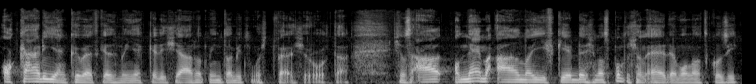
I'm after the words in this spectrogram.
akár ilyen következményekkel is járhat, mint amit most felsoroltál. És az áll, a nem álnaív kérdésem az pontosan erre vonatkozik,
